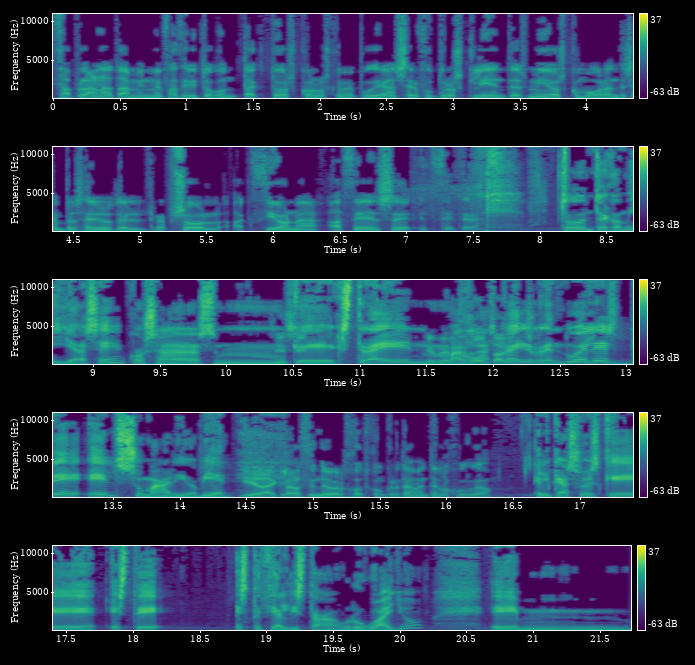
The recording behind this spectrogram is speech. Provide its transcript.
Zaplana también me facilitó contactos con los que me pudieran ser futuros clientes míos, como grandes empresarios del Repsol, Acciona, ACS, etcétera todo entre comillas, ¿eh? cosas mm, que extraen Marlasca y Rendueles del el sumario. Bien. Y de la declaración de Berjot, concretamente en el juzgado. El caso es que este especialista uruguayo, em,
